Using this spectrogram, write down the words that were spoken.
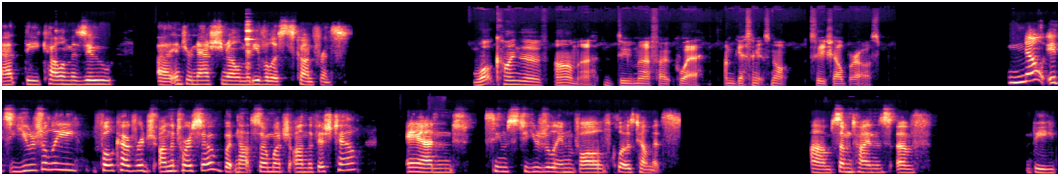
at the Kalamazoo uh, International Medievalists Conference. What kind of armor do merfolk wear? I'm guessing it's not seashell bras. No, it's usually full coverage on the torso, but not so much on the fishtail, and seems to usually involve closed helmets. Um, sometimes of the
